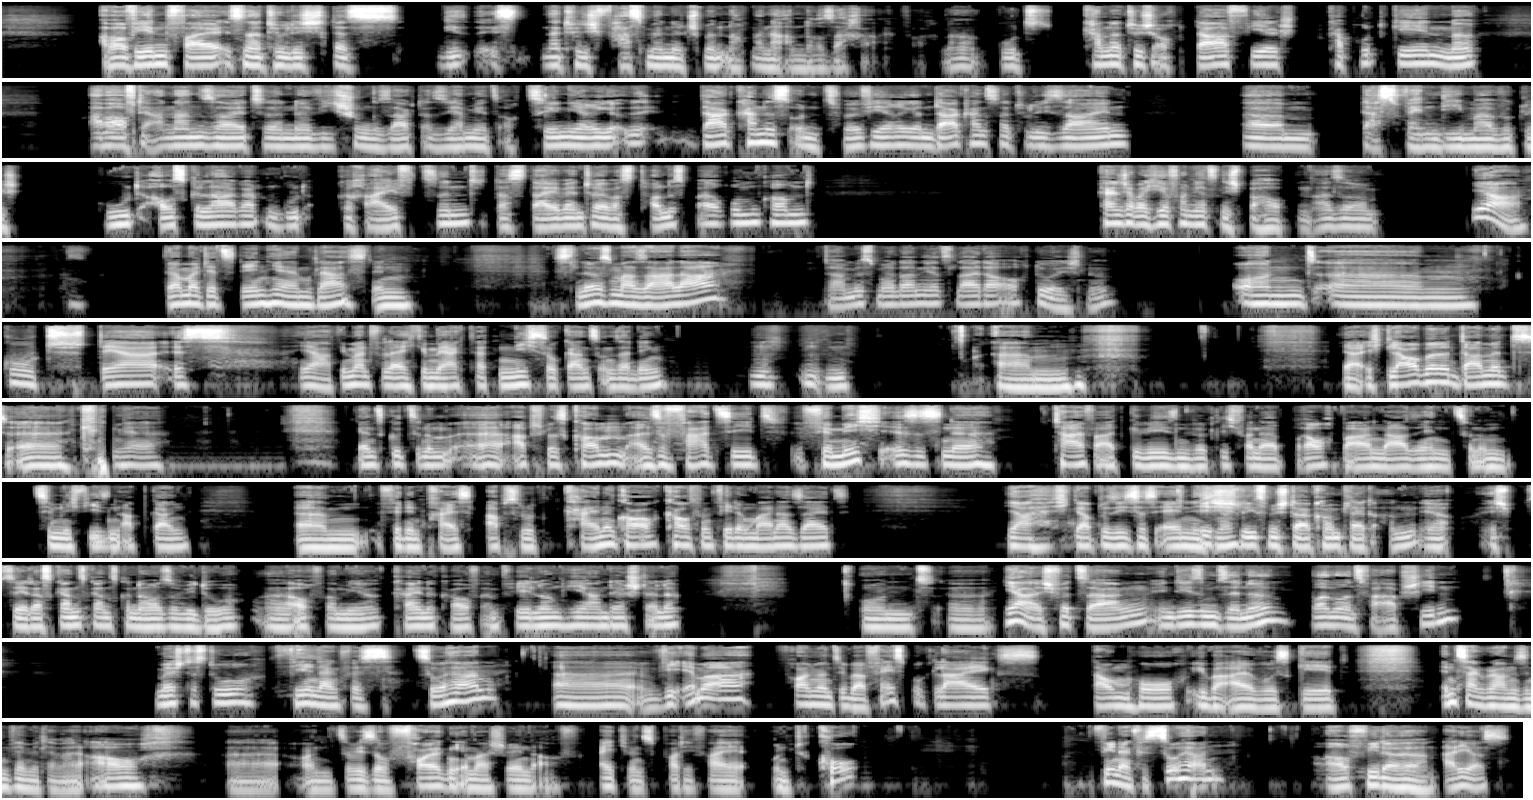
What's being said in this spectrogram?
Aber auf jeden Fall ist natürlich das, die ist natürlich Fassmanagement nochmal eine andere Sache einfach. Ne? Gut, kann natürlich auch da viel kaputt gehen, ne? Aber auf der anderen Seite, ne, wie schon gesagt, also sie haben jetzt auch Zehnjährige, da kann es und Zwölfjährige, und da kann es natürlich sein, ähm, dass wenn die mal wirklich gut ausgelagert und gut gereift sind, dass da eventuell was Tolles bei rumkommt. Kann ich aber hiervon jetzt nicht behaupten. Also, Ja. Wir haben halt jetzt den hier im Glas, den Slurs Masala. da müssen wir dann jetzt leider auch durch, ne? Und ähm, gut, der ist, ja, wie man vielleicht gemerkt hat, nicht so ganz unser Ding. Mm -mm. Ähm, ja, ich glaube, damit äh, können wir ganz gut zu einem äh, Abschluss kommen. Also Fazit, für mich ist es eine Talfahrt gewesen, wirklich von der brauchbaren Nase hin zu einem ziemlich fiesen Abgang. Ähm, für den Preis absolut keine Kau Kaufempfehlung meinerseits. Ja, ich glaube, du siehst es ähnlich. Ich ne? schließe mich da komplett an. Ja, ich sehe das ganz, ganz genauso wie du. Äh, auch von mir keine Kaufempfehlung hier an der Stelle. Und äh, ja, ich würde sagen, in diesem Sinne wollen wir uns verabschieden. Möchtest du? Vielen Dank fürs Zuhören. Äh, wie immer freuen wir uns über Facebook-Likes, Daumen hoch, überall, wo es geht. Instagram sind wir mittlerweile auch. Äh, und sowieso folgen immer schön auf iTunes, Spotify und Co. Vielen Dank fürs Zuhören. Auf Wiederhören. Adios.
